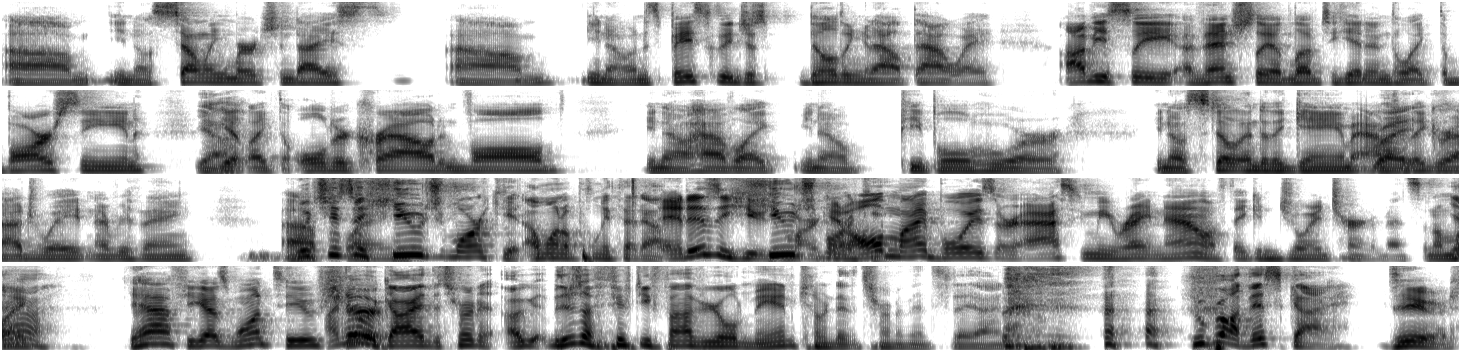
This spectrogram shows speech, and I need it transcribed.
um, you know, selling merchandise, um, you know, and it's basically just building it out that way. Obviously, eventually I'd love to get into like the bar scene, Yeah. get like the older crowd involved, you know, have like, you know, people who are, you know, still into the game after Right. they graduate and everything. uh, Which is a playing. huge market. I want to point that out. It is a huge, Huge market. market. All my boys are asking me right now if they can join tournaments, and I'm like, yeah, if you guys want to, sure. I know a guy at the tournament. uh, There's a 55 year old man coming to the tournament today. I know. Who brought this guy? dude.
